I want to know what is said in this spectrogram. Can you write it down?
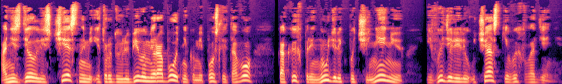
Они сделались честными и трудолюбивыми работниками после того, как их принудили к подчинению и выделили участки в их владение.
